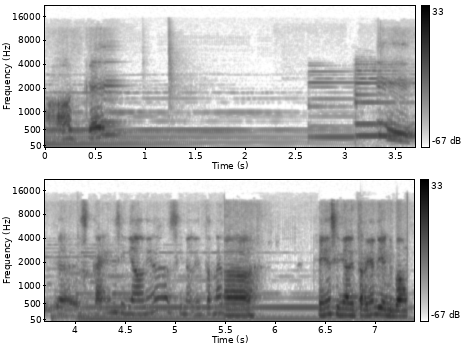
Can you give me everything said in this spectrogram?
oke. Ya, kayaknya sinyalnya sinyal internet eh, kayaknya sinyal internetnya dia dibangun.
